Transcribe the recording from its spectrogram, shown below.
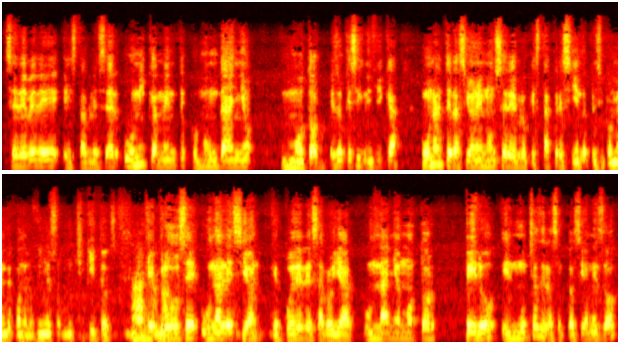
se debe de establecer únicamente como un daño motor. ¿Eso qué significa? Una alteración en un cerebro que está creciendo, principalmente cuando los niños son muy chiquitos, ah, que produce una lesión que puede desarrollar un daño motor, pero en muchas de las ocasiones, Doc,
